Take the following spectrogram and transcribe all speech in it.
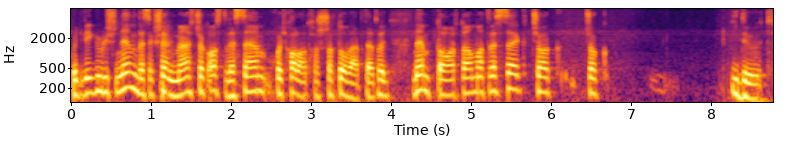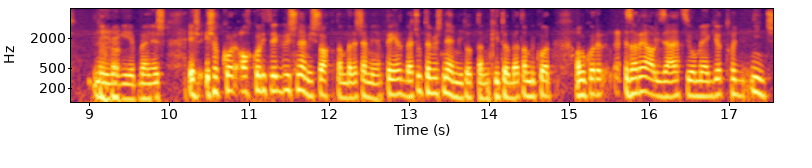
hogy végül is nem veszek semmi más, csak azt veszem, hogy haladhassak tovább. Tehát, hogy nem tartalmat veszek, csak, csak időt lényegében, és, és, és akkor, akkor itt végül is nem is raktam bele semmilyen pénzt, becsuktam, és nem nyitottam ki többet, amikor, amikor ez a realizáció megjött, hogy nincs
